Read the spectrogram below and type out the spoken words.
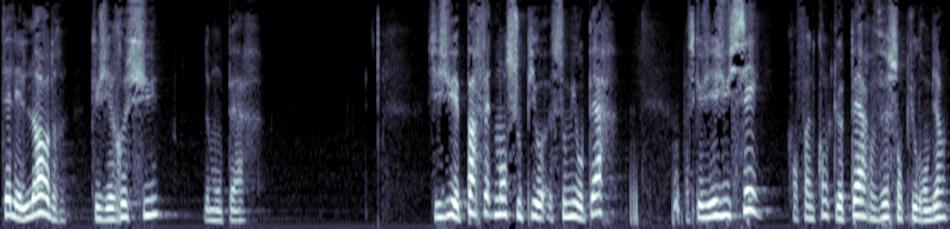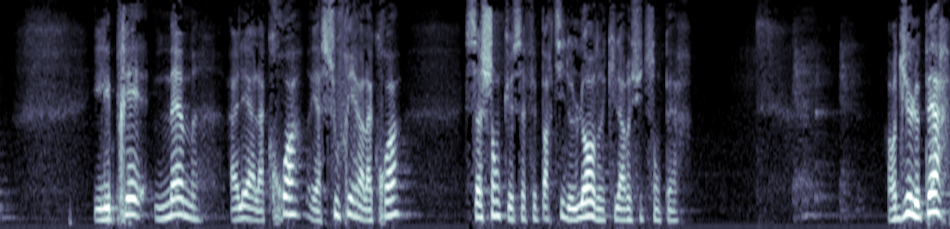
Tel est l'ordre que j'ai reçu de mon Père. Jésus est parfaitement soumis au Père parce que Jésus sait qu'en fin de compte, le Père veut son plus grand bien. Il est prêt même aller à la croix et à souffrir à la croix, sachant que ça fait partie de l'ordre qu'il a reçu de son Père. Alors Dieu le Père,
